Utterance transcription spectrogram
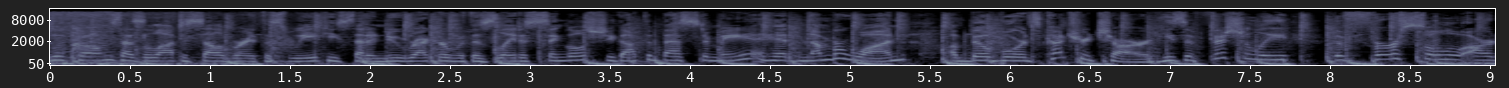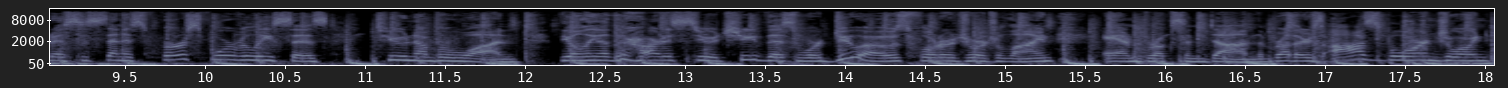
Luke Combs has a lot to celebrate this week. He set a new record with his latest single, She Got the Best of Me. It hit number one on Billboard's country chart. He's officially the first solo artist to send his first four releases to number one. The only other artists to achieve this were duos, Florida Georgia Line and Brooks and Dunn. The brothers Osborne joined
